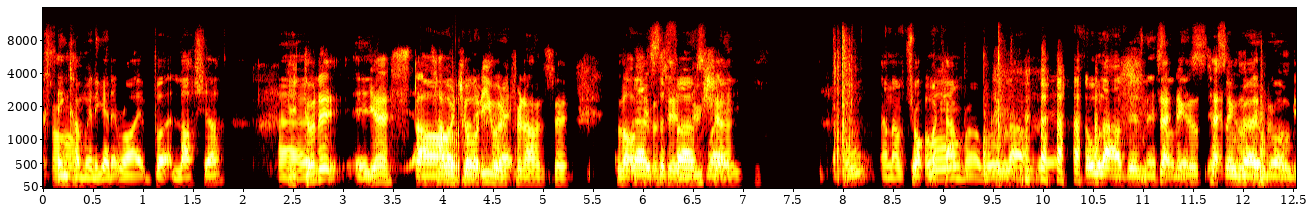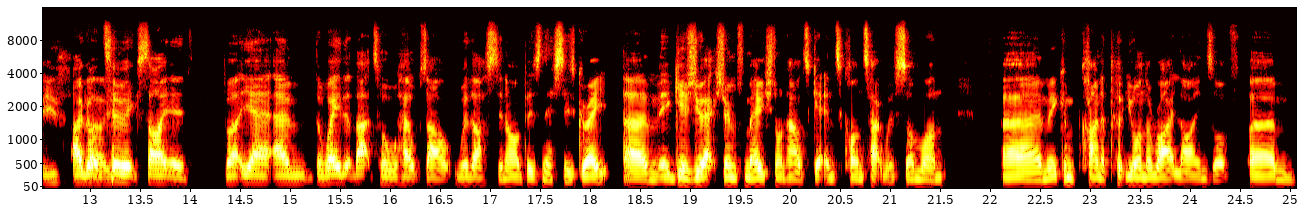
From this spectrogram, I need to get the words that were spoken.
I think oh. I'm going to get it right, but Lusha. Um, You've done it. Um, yes, that's oh, how a Geordie would pronounce it. A lot that's of people say Lucia. Oh, and I've dropped oh. my camera. We're all out of it. all out of business technical, on this. It's all going wrong. I got too excited. But yeah, um, the way that that tool helps out with us in our business is great. Um, it gives you extra information on how to get into contact with someone. Um, it can kind of put you on the right lines of um,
